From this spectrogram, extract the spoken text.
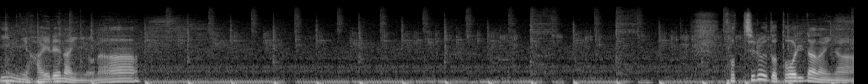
インに入れないんよな。そっちルート通りたないな。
